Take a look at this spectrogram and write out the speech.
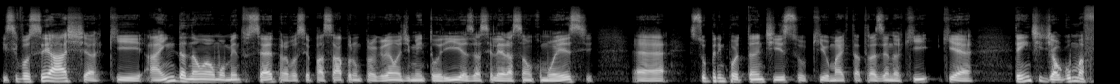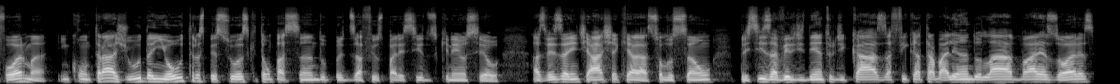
E se você acha que ainda não é o momento certo para você passar por um programa de mentorias e aceleração como esse, é super importante isso que o Mike está trazendo aqui, que é tente de alguma forma encontrar ajuda em outras pessoas que estão passando por desafios parecidos que nem o seu. Às vezes a gente acha que a solução precisa vir de dentro de casa, fica trabalhando lá várias horas.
